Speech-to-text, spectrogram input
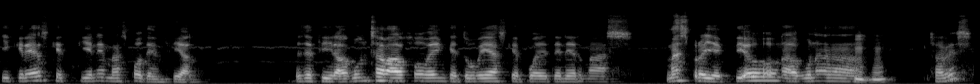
y creas que tiene más potencial. Es decir, algún chaval joven que tú veas que puede tener más, más proyección, alguna, ¿sabes?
